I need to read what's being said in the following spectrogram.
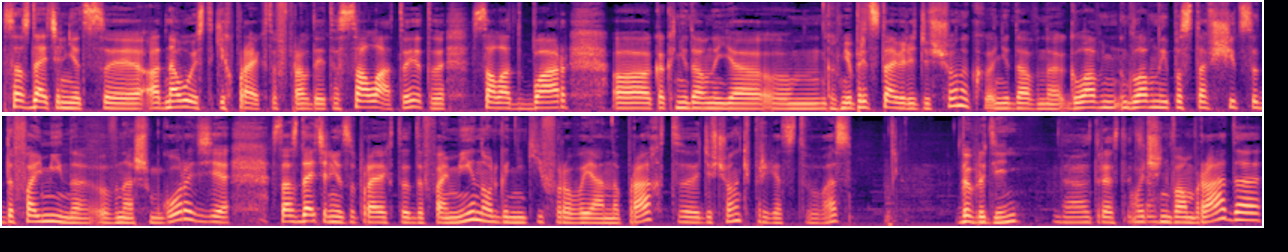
создательницы одного из таких проектов, правда, это салаты, это салат-бар. А, как недавно я, эм, как мне представили девчонок недавно, глав, главные поставщицы дофамина в нашем городе, создательница проекта «Дофамин» Ольга Никифорова и Анна Прахт. Девчонки, приветствую вас. Добрый день. Да, здравствуйте. Очень вам рада.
